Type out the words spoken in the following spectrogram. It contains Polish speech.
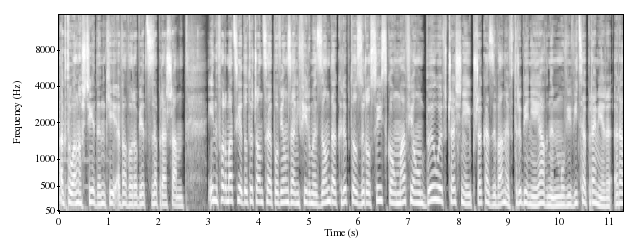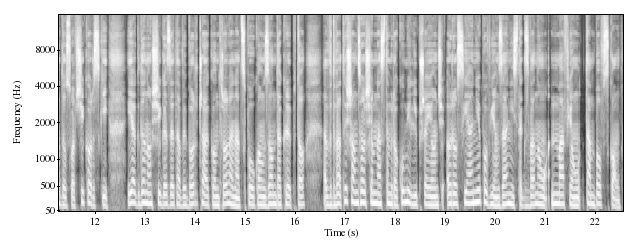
Aktualności jedynki Ewa Worobiec, zapraszam. Informacje dotyczące powiązań firmy Zonda Krypto z rosyjską mafią były wcześniej przekazywane w trybie niejawnym, mówi wicepremier Radosław Sikorski. Jak donosi Gazeta Wyborcza, kontrolę nad spółką Zonda Krypto w 2018 roku mieli przejąć Rosjanie powiązani z tak zwaną mafią tambowską.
